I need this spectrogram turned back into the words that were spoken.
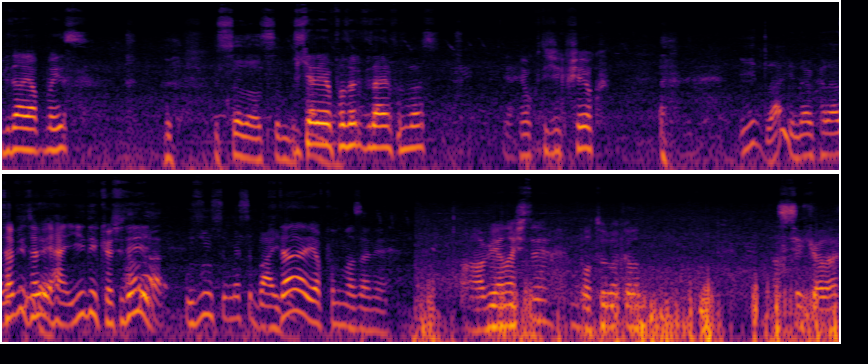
Bir daha yapmayız. Kısa da olsun bu Bir kere yapılır, bir daha yapılmaz. Ya yok diyecek bir şey yok. İyiydi lan yine o kadar da Tabii değil tabii, ha, iyiydi, kötü değil. Ama uzun sürmesi Bir baydı. daha yapılmaz hani. Abi yanaştı. Botu bakalım nasıl çekiyorlar.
